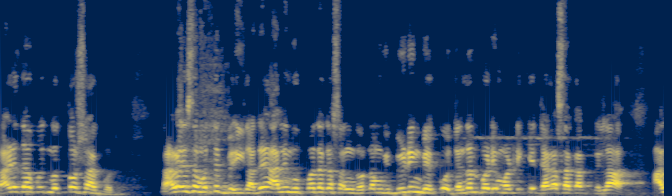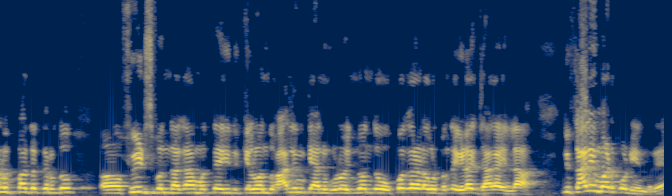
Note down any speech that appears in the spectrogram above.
ನಾಳೆದಾಗ್ಬೋದು ಮತ್ತೆ ವರ್ಷ ಆಗ್ಬೋದು. ನಾಳೆ ದಿವಸ ಮತ್ತೆ ಈಗ ಅದೇ ಹಾಲಿನ ಉತ್ಪಾದಕ ಸಂಘದವ್ರು ನಮ್ಗೆ ಬಿಲ್ಡಿಂಗ್ ಬೇಕು ಜನರಲ್ ಬಾಡಿ ಮಾಡ್ಲಿಕ್ಕೆ ಜಾಗ ಸಾಕಾಗ್ತಿಲ್ಲ. ಹಾಲು ಉತ್ಪಾದಕರದ್ದು ಫೀಡ್ಸ್ ಬಂದಾಗ ಮತ್ತೆ ಇದು ಕೆಲವೊಂದು ಹಾಲಿನ ಕ್ಯಾನ್ಗಳು ಇನ್ನೊಂದು ಉಪಕರಣಗಳು ಬಂದಾಗ ಇಡಕ್ಕೆ ಜಾಗ ಇಲ್ಲ. ನೀವು ಖಾಲಿ ಮಾಡ್ಕೊಡಿ ಅಂದ್ರೆ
